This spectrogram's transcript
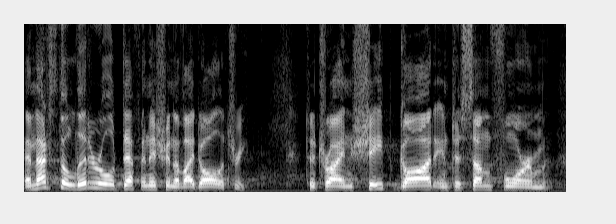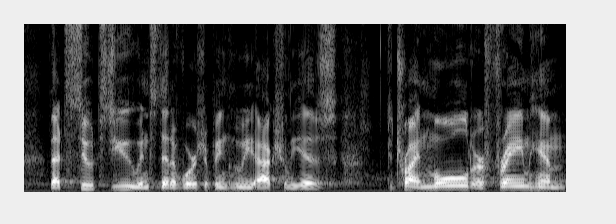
And that's the literal definition of idolatry to try and shape God into some form that suits you instead of worshiping who He actually is, to try and mold or frame Him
